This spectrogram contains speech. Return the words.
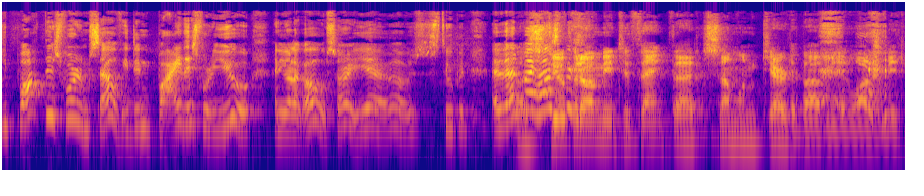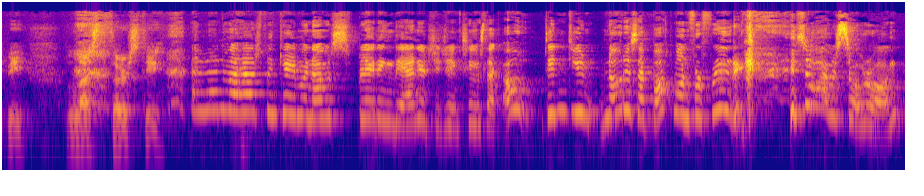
he bought this for himself. He didn't buy this for you. And you're like, oh, sorry, yeah, that was stupid. And then It my was husband. stupid on me to think that someone cared about me and wanted me to be less thirsty. And then my husband came and I was splitting the energy drinks. He was like, "Oh, didn't you notice I bought one for Friðrik?" so I was so wrong.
